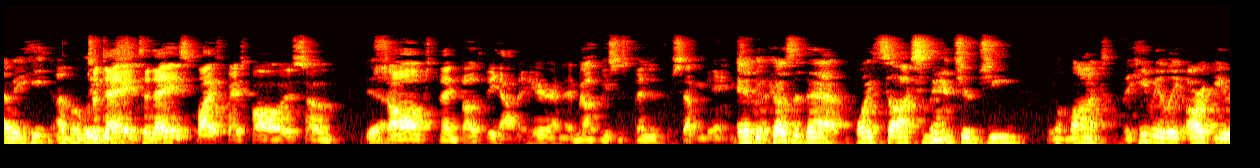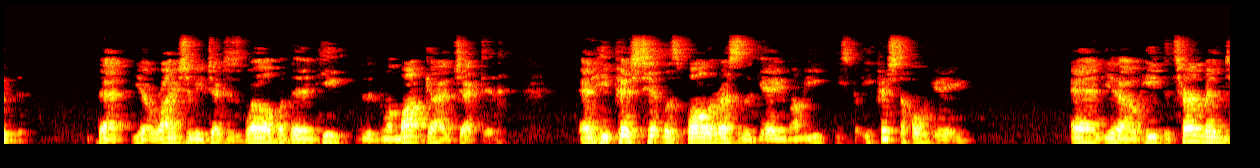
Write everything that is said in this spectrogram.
I mean, he. I believe Today, today's Spice baseball is so Yeah. soft. They'd both be out of here, and they'd both be suspended for seven games. And because of that, White Sox manager Gene Lamont vehemently argued that you know Ryan should be ejected as well. But then he Lamont got ejected, and he pitched hitless ball the rest of the game. I mean, he, he pitched the whole game, and you know he determined.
